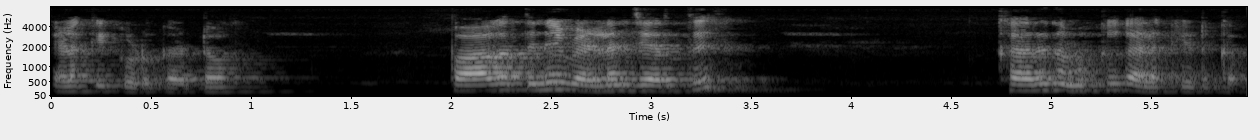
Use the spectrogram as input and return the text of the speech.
ഇളക്കി കൊടുക്കുക കേട്ടോ. പാകത്തിന് വെള്ളം ചേർത്ത് കറി നമുക്ക് കലക്കിയെടുക്കാം.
